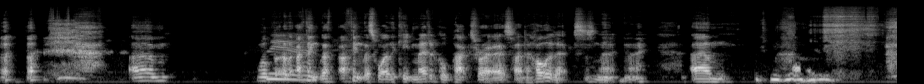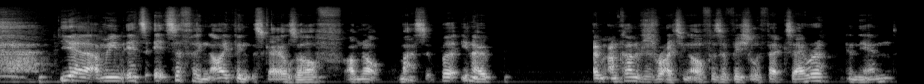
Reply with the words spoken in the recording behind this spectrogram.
Um, well, but I think that I think that's why they keep medical packs right outside of holodecks, isn't it? You know. Um, yeah, I mean it's it's a thing. I think the scale's off. I'm not massive, but you know, I'm, I'm kind of just writing it off as a visual effects error in the end,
